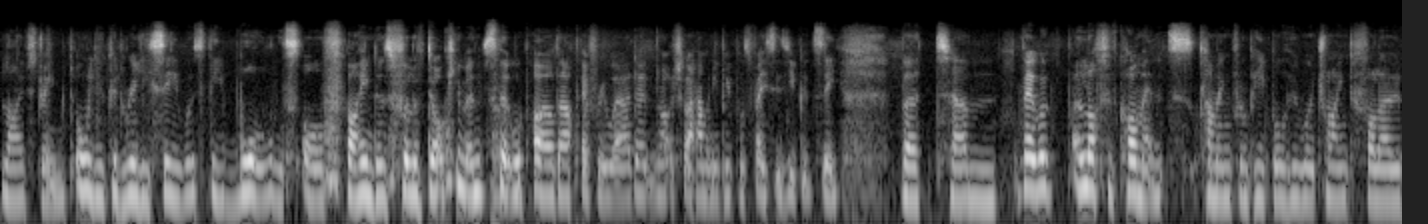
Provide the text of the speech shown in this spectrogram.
live streamed. All you could really see was the walls of binders full of documents that were piled up everywhere. I don't, am not sure how many people's faces you could see, but um, there were a lot of comments coming from people who were trying to follow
